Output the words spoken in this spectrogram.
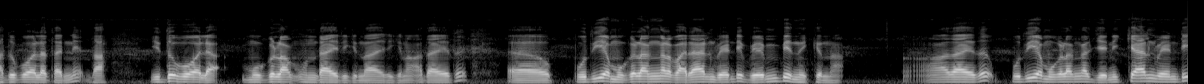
അതുപോലെ തന്നെ ദാ ഇതുപോലെ മുകുളം ഉണ്ടായിരിക്കുന്നതായിരിക്കണം. അതായത് പുതിയ മുകുളങ്ങൾ വരാൻ വേണ്ടി വെമ്പി നിൽക്കുന്ന അതായത് പുതിയ മുകുളങ്ങൾ ജനിക്കാൻ വേണ്ടി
